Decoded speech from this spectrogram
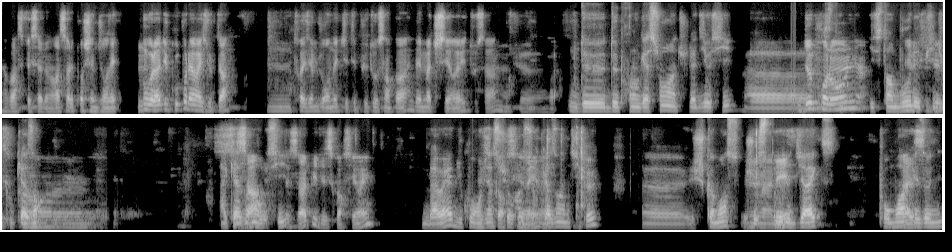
À voir ce que ça donnera sur les prochaines journées. Donc voilà, du coup, pour les résultats. Une 13e journée qui était plutôt sympa, des matchs serrés, tout ça. Donc, euh, deux, prolongations, hein, tu l'as dit aussi. Euh, deux prolongues. Istanbul et, puis, du coup Kazan. Euh, à Kazan aussi. C'est ça, puis des scores serrés. Bah ouais, du coup, on revient sur, Kazan un petit peu. je commence, je stoppe le direct. Pour moi, Ezonia,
